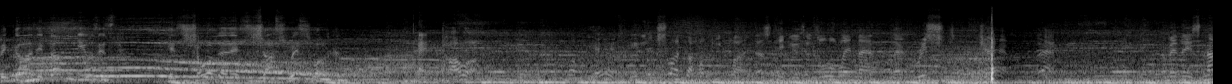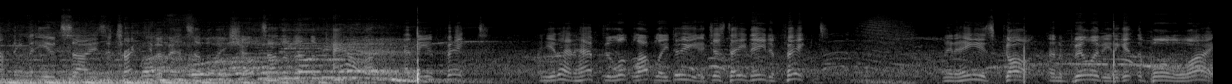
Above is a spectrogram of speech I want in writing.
because he doesn't use his, his shoulder, it's just wrist work and power. Yeah, he looks like a hockey player, fantastic because it's all in that, that wrist you'd say is attractive about some of these shots other than the power and the effect. And you don't have to look lovely, do you? Just he need effect. I mean, he has got an ability to get the ball away.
